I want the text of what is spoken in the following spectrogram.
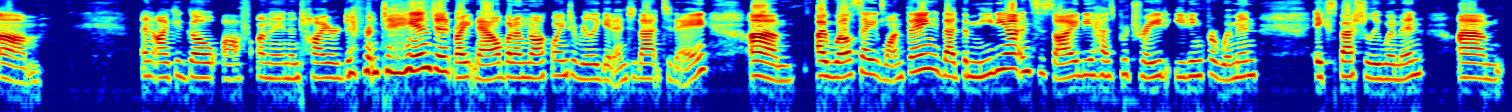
Um, and I could go off on an entire different tangent right now, but I'm not going to really get into that today. Um, I will say one thing that the media and society has portrayed eating for women, especially women, um,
